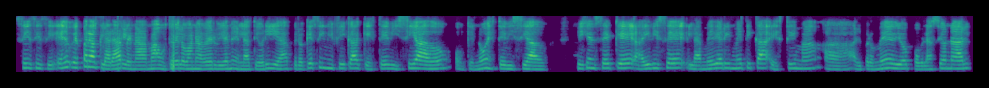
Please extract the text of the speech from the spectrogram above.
Sí, sí, sí. Es, para aclararle nada más, ustedes lo van a ver bien en la teoría, pero ¿qué significa que esté viciado o que no esté viciado? Fíjense que ahí dice la media aritmética estima al promedio poblacional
